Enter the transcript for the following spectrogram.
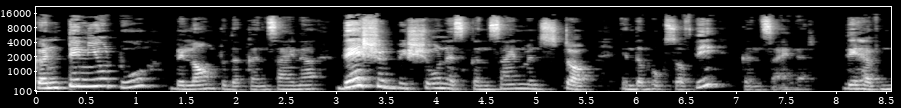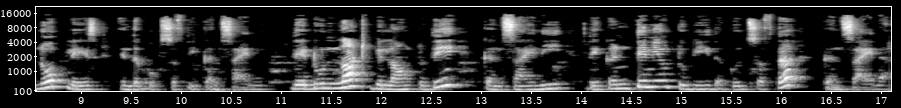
continue to belong to the consigner. They should be shown as consignment stock in the books of the consigner. They have no place in the books of the consignee. They do not belong to the consignee. They continue to be the goods of the consigner.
